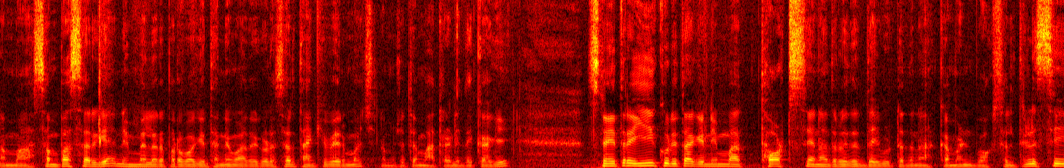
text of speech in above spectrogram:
ನಮ್ಮ ಸಂಪತ್ ಸರ್ಗೆ ನಿಮ್ಮೆಲ್ಲರ ಪರವಾಗಿ ಧನ್ಯವಾದಗಳು sir. Thank you very much ನಮ್ಮ ಜೊತೆ ಮಾತಾಡಿದ್ದಕ್ಕಾಗಿ. ಸ್ನೇಹಿತರೆ, ಈ ಕುರಿತಾಗಿ ನಿಮ್ಮ ಥಾಟ್ಸ್ ಏನಾದರೂ ಇದೆ, ದಯವಿಟ್ಟು ಅದನ್ನು ಕಮೆಂಟ್ ಬಾಕ್ಸಲ್ಲಿ ತಿಳಿಸಿ.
